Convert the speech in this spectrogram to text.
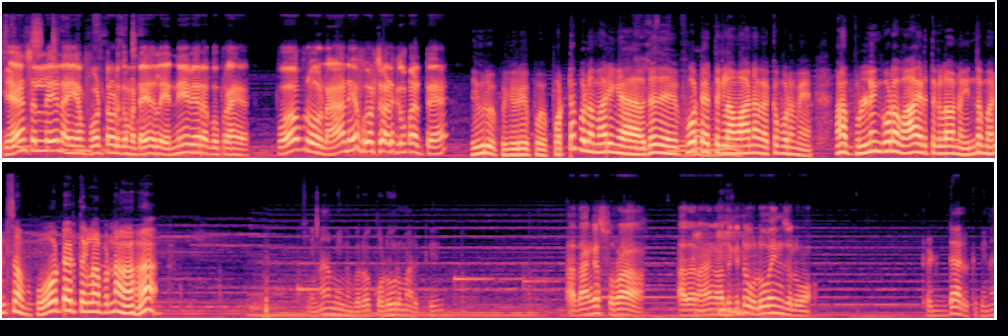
ஏன் சொல்லு? நான் என் போட்டோ எடுக்க மாட்டேன். இதுல என்னையே வேற கூப்பிடுறாங்க. போ ப்ரோ நானே போட்டோ எடுக்க மாட்டேன். இவரு இப்போ இவரு இப்போ பொட்டை புள்ள மாதிரிங்க. அதாவது ஃபோட்டோ எடுத்துக்கலாம் வான்னா வைக்கப்படுமே ஆனா பிள்ளைங்க கூட வா எடுத்துக்கலாம்னு. இந்த மனுஷன் ஃபோட்டோ எடுத்துக்கலாம் அப்படின்னா. என்ன மீன் ப்ரோ கொடூரமா இருக்கு. அதாங்க சுறா. அத நாங்க வந்துகிட்டு உழுவைன்னு சொல்லுவோம். ரெட்டா இருக்கு பின்ன.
